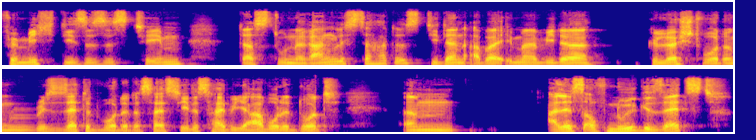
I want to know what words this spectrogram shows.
für mich dieses System, dass du eine Rangliste hattest, die dann aber immer wieder gelöscht wurde und resettet wurde. Das heißt, jedes halbe Jahr wurde dort ähm, alles auf Null gesetzt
